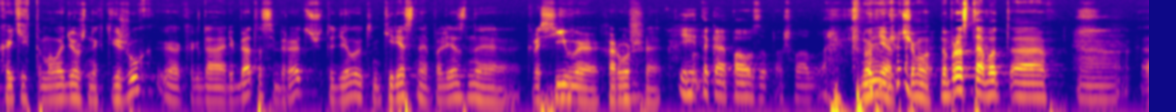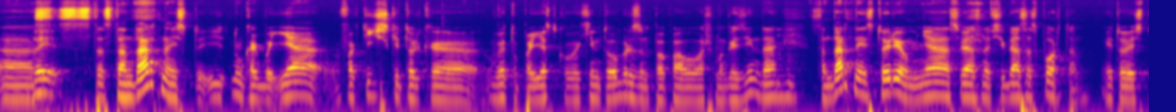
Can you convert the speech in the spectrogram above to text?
каких-то молодежных движух, э, когда ребята собираются, что-то делают интересное, полезное, красивое, хорошее. И такая пауза пошла. бы. Ну нет, почему? Ну просто вот э, А, э, Вы- стандартно, ну как бы я фактически только в эту поездку каким-то образом попал в ваш магазин, да. мгм. Стандартная история у меня связана всегда со спортом. И то есть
